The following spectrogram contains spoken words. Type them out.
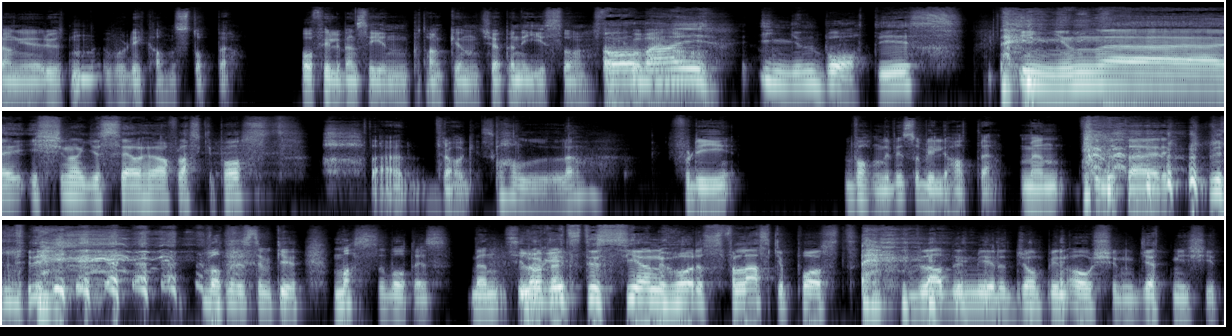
lange ruten hvor de kan stoppe. Og fylle bensin på tanken, kjøpe en is og Å starte på nei! Ingen båtis. Ingen eh, Ikke noe Se og Hør flaskepost. Ah, Det er tragisk. Balle. Fordi vanligvis så ville de hatt det, men siden dette er Vanligvis det ikke masse båtis. Men siden Log dette it to Se flaskepost. Vladimir jump in ocean, get me shit.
